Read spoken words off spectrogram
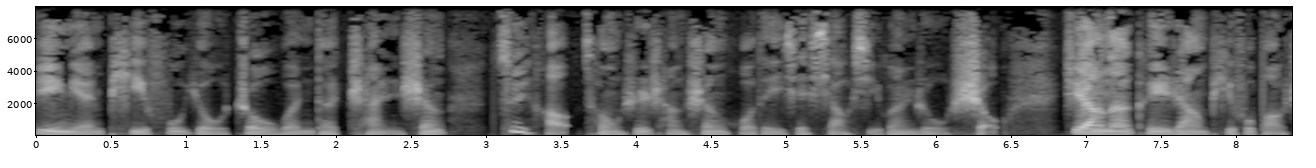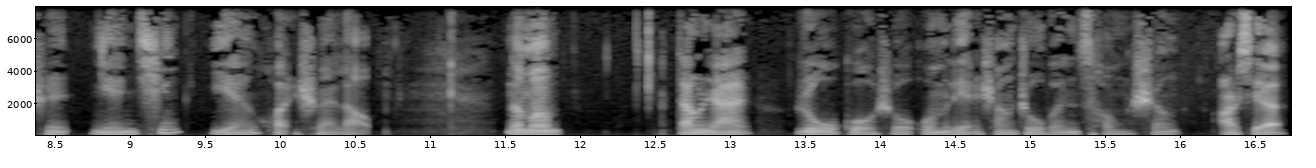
避免皮肤有皱纹的产生，最好从日常生活的一些小习惯入手，这样呢可以让皮肤保持年轻，延缓衰老。那么，当然，如果说我们脸上皱纹丛生，而且，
